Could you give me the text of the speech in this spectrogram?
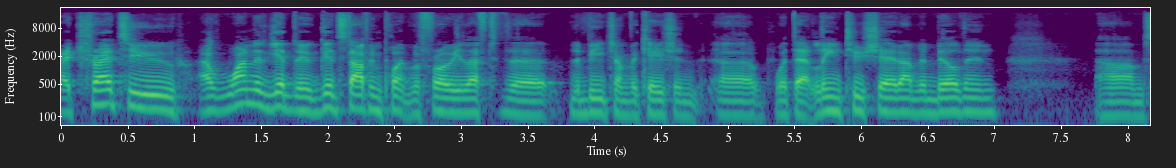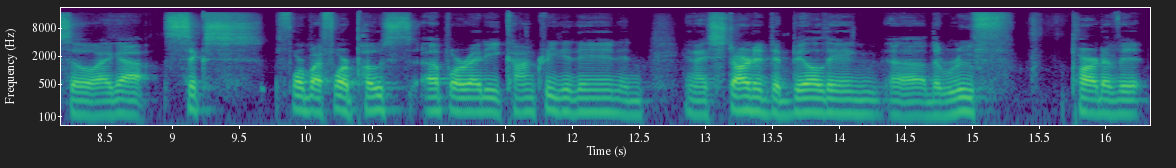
I tried to. I wanted to get to a good stopping point before we left the the beach on vacation. Uh, with that lean-to shed I've been building. Um, so I got six four by four posts up already, concreted in, and and I started to building uh, the roof part of it.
